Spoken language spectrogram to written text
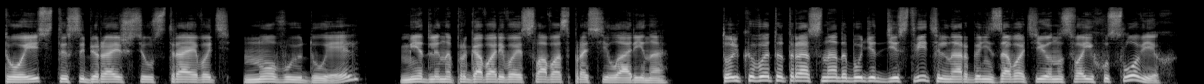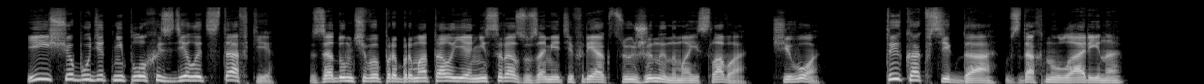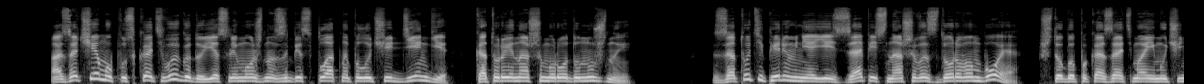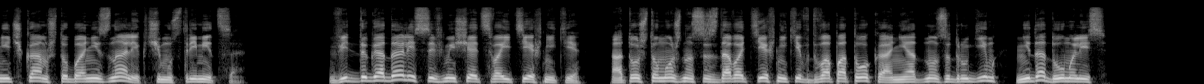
То есть ты собираешься устраивать новую дуэль? Медленно проговаривая слова, спросила Арина. Только в этот раз надо будет действительно организовать ее на своих условиях, и еще будет неплохо сделать ставки. Задумчиво пробормотал я, не сразу заметив реакцию жены на мои слова. Чего? Ты как всегда, вздохнула Арина. А зачем упускать выгоду, если можно за бесплатно получить деньги, которые нашему роду нужны? Зато теперь у меня есть запись нашего здорового боя, чтобы показать моим ученичкам, чтобы они знали, к чему стремиться. Ведь догадались совмещать свои техники, а то, что можно создавать техники в два потока, а не одно за другим, не додумались.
